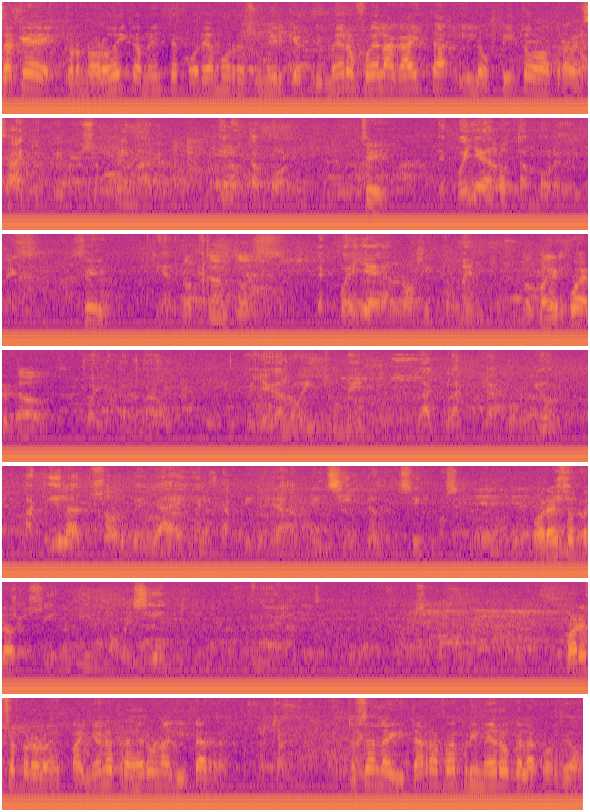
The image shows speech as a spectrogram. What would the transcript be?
sea que cronológicamente podríamos resumir que primero fue la gaita y los pitos atravesados. Exacto, eso es primario. Y los tambores. Sí, Después llegan los tambores del México. sí. ¿entiendes? Los cantos, Después llegan los instrumentos, los bailes cantados. los bailes cantados. Después llegan los instrumentos, la, la, la acordeón. Aquí la absorbe ya en el capi- ya a principios del siglo pasado. Por eso, pero- 1800, 1900 en adelante. Por eso, pero los españoles trajeron la guitarra. Entonces la guitarra fue primero que el acordeón.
